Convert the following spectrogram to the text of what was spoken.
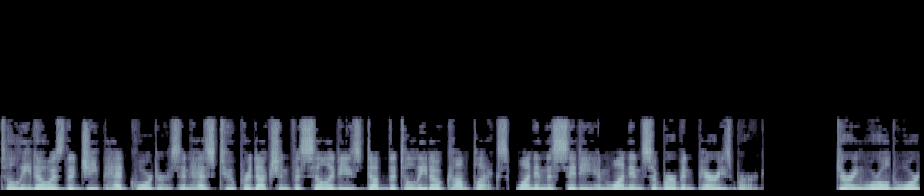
Toledo is the Jeep headquarters and has two production facilities dubbed the Toledo Complex, one in the city and one in suburban Perrysburg. During World War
